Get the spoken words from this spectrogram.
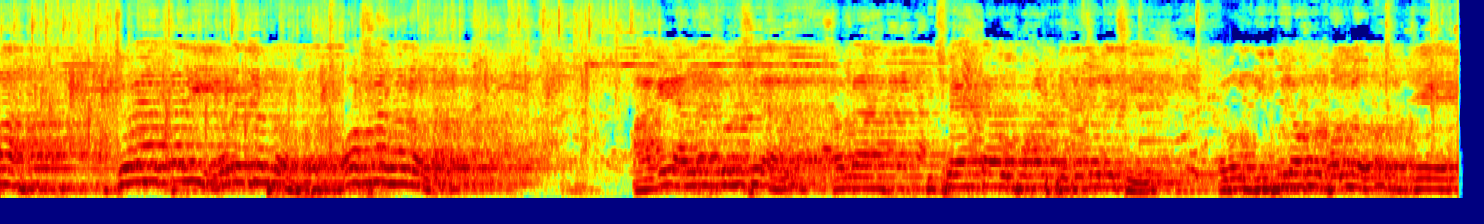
বাহ জোরে হাততালি ওদের জন্য অসাধারণ। আগে আন্দাজ করেছিলাম, আমরা কিছু একটা উপহার পেতে চলেছি এবং দীপু যখন বলল যে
